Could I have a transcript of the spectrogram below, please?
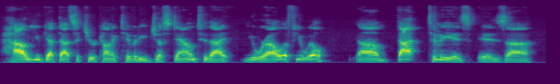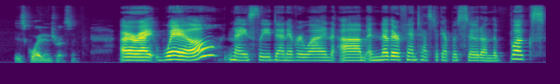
how you get that secure connectivity just down to that URL, if you will. Um, that to me is is uh, is quite interesting. All right. Well, nicely done, everyone. Um, another fantastic episode on the books.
